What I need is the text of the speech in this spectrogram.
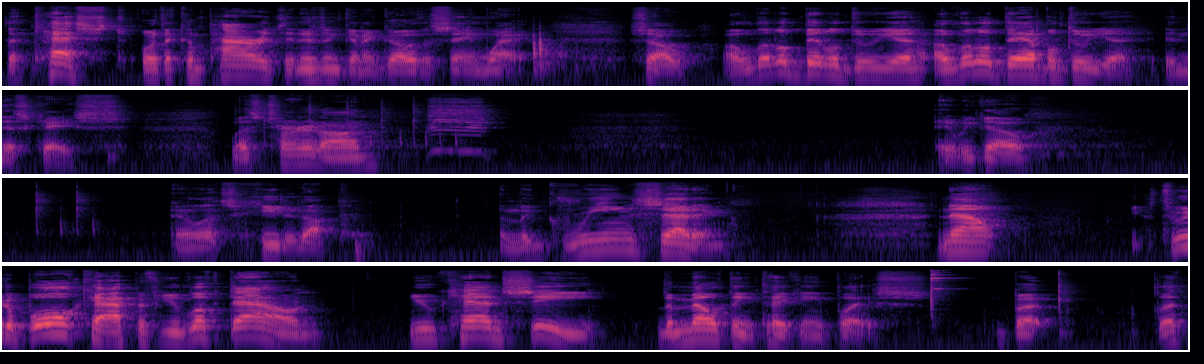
the test or the comparison isn't going to go the same way. So a little bit will do you. A little dab will do you in this case. Let's turn it on. Here we go and let's heat it up in the green setting. Now, through the ball cap, if you look down, you can see the melting taking place. But let's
